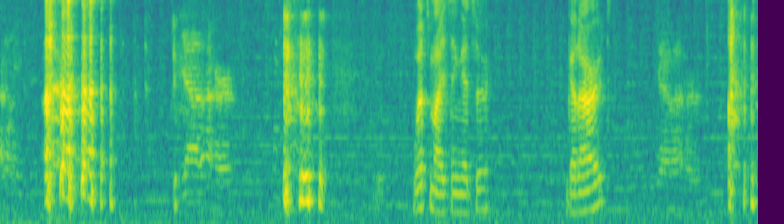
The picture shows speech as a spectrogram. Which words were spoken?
I don't even. Yeah, that hurts. What's my signature? Got hurt? Yeah, that hurts.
